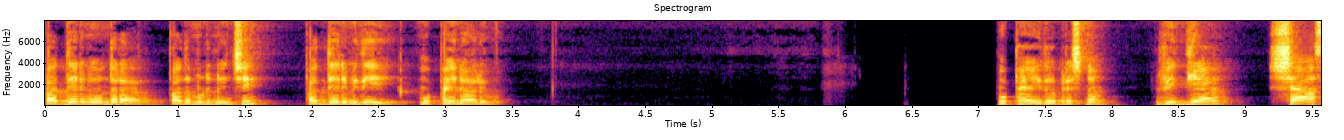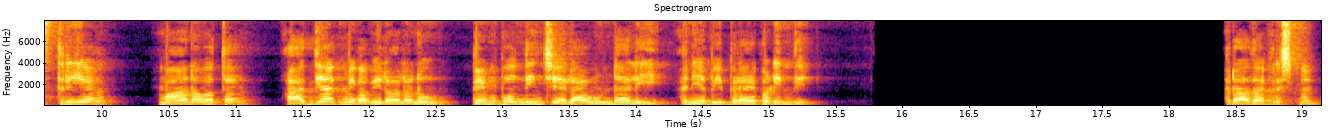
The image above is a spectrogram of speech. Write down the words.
పద్దెనిమిది వందల పదమూడు నుంచి పద్దెనిమిది ముప్పై నాలుగు. ముప్పై ఐదో ప్రశ్న. విద్య శాస్త్రీయ మానవత ఆధ్యాత్మిక విలువలను పెంపొందించేలా ఉండాలి అని అభిప్రాయపడింది. రాధాకృష్ణన్.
